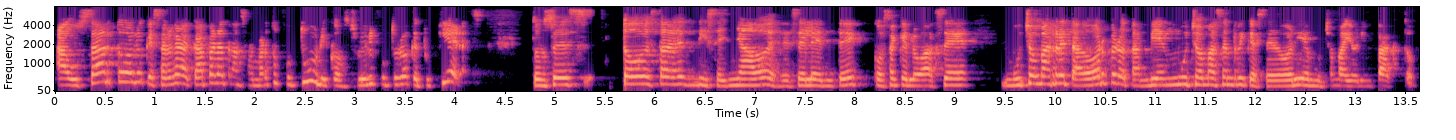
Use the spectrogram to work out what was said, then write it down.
a usar todo lo que salga de acá para transformar tu futuro y construir el futuro que tú quieras. Entonces, todo está diseñado desde ese lente, cosa que lo hace mucho más retador, pero también mucho más enriquecedor y de mucho mayor impacto.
